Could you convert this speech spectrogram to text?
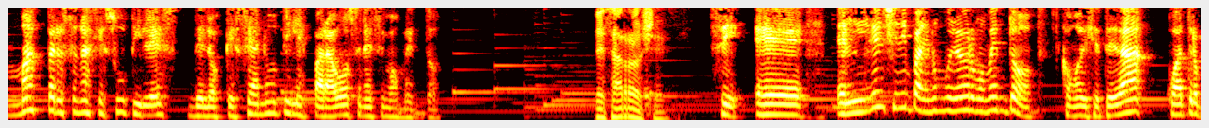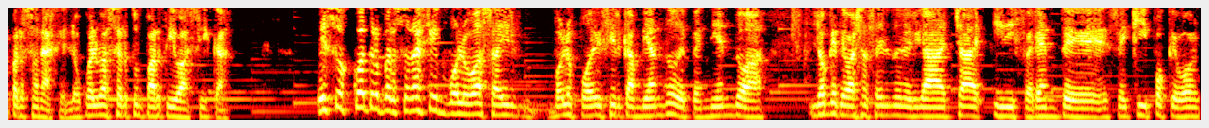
más personajes útiles de los que sean útiles para vos en ese momento. Desarrolle. Sí, eh, el Genshin Impact en un primer momento, como dije, te da cuatro personajes, lo cual va a ser tu party básica. Esos cuatro personajes vos vas a ir, vos los podés ir cambiando dependiendo a lo que te vaya saliendo en el gacha y diferentes equipos que vos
